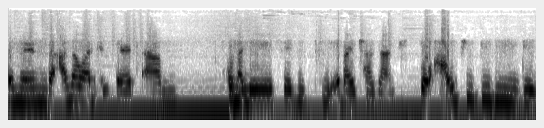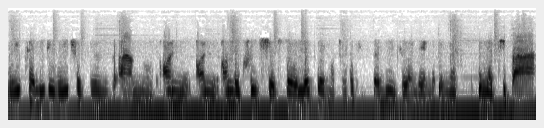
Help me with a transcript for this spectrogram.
And then the other one is that um go na le service e ba e chargeang so how tipe di di waiter di waitresses um on on on the cruise ship? So let's say motho go tlisa dijo and then o mo tipa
